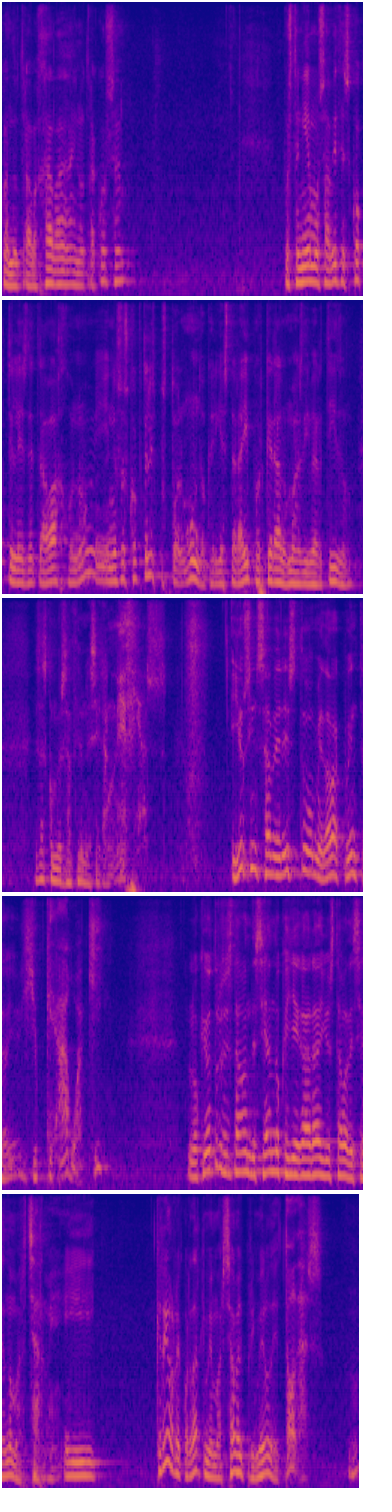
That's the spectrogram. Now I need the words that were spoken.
cuando trabajaba en otra cosa, pues teníamos a veces cócteles de trabajo, ¿no? Y en esos cócteles, pues todo el mundo quería estar ahí porque era lo más divertido. Esas conversaciones eran necias. Y yo sin saber esto me daba cuenta, yo, ¿qué hago aquí? Lo que otros estaban deseando que llegara, yo estaba deseando marcharme. Y creo recordar que me marchaba el primero de todas. ¿no?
